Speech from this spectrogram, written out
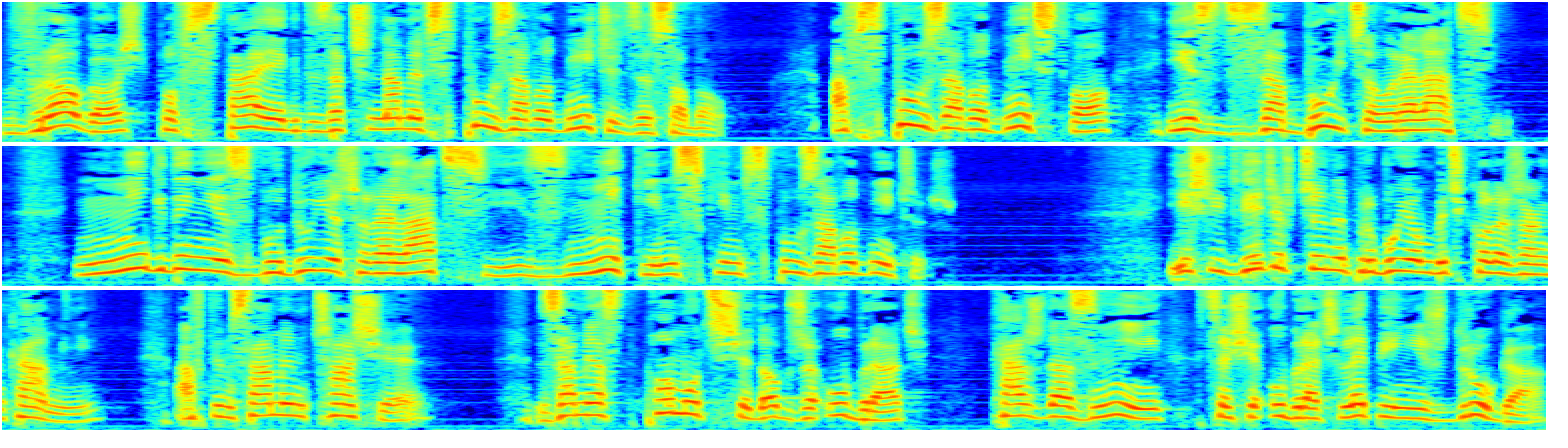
Wrogość powstaje, gdy zaczynamy współzawodniczyć ze sobą, a współzawodnictwo jest zabójcą relacji. Nigdy nie zbudujesz relacji z nikim, z kim współzawodniczysz. Jeśli dwie dziewczyny próbują być koleżankami, a w tym samym czasie, zamiast pomóc się dobrze ubrać, każda z nich chce się ubrać lepiej niż druga,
